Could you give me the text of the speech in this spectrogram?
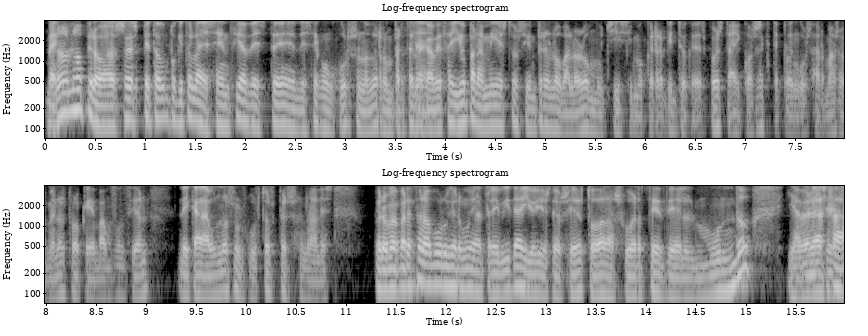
No, no, pero has respetado un poquito la esencia de este, de este concurso, ¿no? De romperte la cabeza. Y yo para mí esto siempre lo valoro muchísimo, que repito que después hay cosas que te pueden gustar más o menos porque va en función de cada uno sus gustos personales. Pero me parece una burger muy atrevida y hoy os deseo toda la suerte del mundo y a ver hasta,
